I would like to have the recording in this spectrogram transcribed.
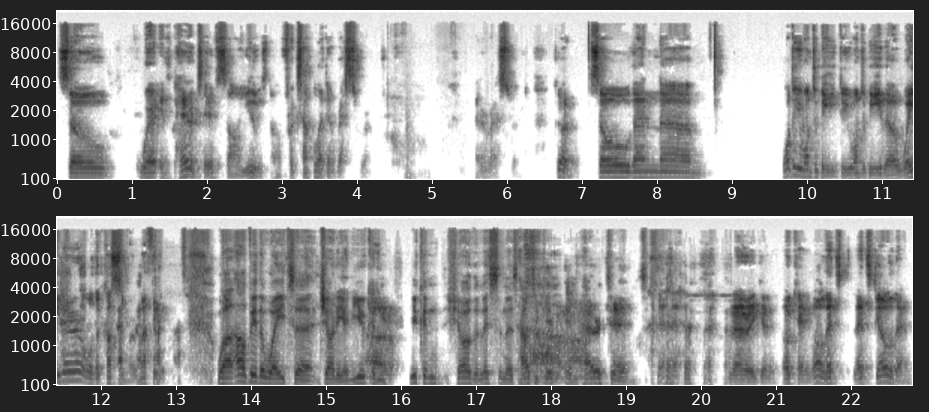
So, where imperatives are used, no? for example, at a restaurant. At a restaurant. Good. So then um, what do you want to be? Do you want to be the waiter or the customer, Matthew? well, I'll be the waiter, Johnny, and you can uh, you can show the listeners how to give uh, imperatives. Okay. Very good. Okay, well let's let's go then.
